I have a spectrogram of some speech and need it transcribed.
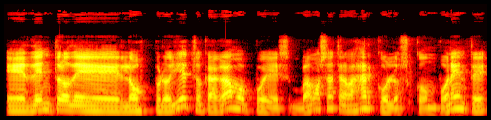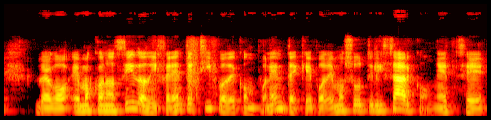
eh, dentro de los proyectos que hagamos, pues vamos a trabajar con los componentes. Luego hemos conocido diferentes tipos de componentes que podemos utilizar con este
